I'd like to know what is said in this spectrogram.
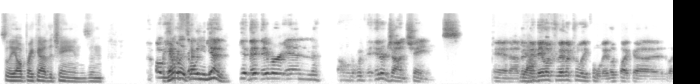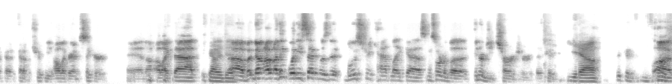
so they all break out of the chains and Oh yeah, all you yeah, need. yeah. They, they were in oh, with the Energon chains, and uh, they, Yeah. they look they look really cool. They look like a like a kind of a trippy hologram sticker. and I, I like that. Gotta do. Uh, but no, I, I think what he said was that Blue Streak had like uh, some sort of a energy charger that could yeah. that could uh,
